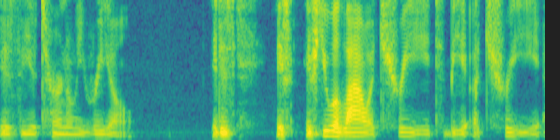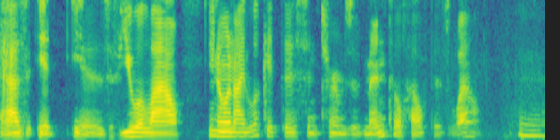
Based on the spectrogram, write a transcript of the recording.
is the eternally real. It is if if you allow a tree to be a tree as it is, if you allow, you know, and I look at this in terms of mental health as well. Mm.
